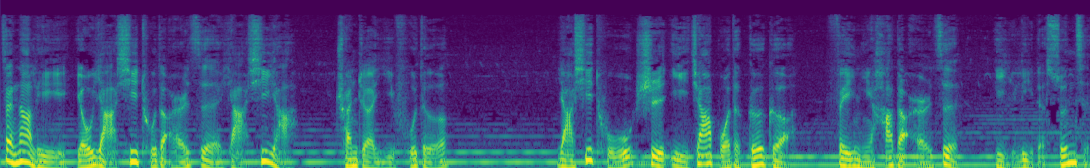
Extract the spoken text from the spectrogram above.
在那里有雅西图的儿子雅西亚，穿着以弗德。雅西图是以加伯的哥哥，菲尼哈的儿子，以利的孙子。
